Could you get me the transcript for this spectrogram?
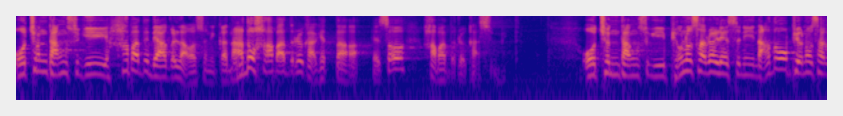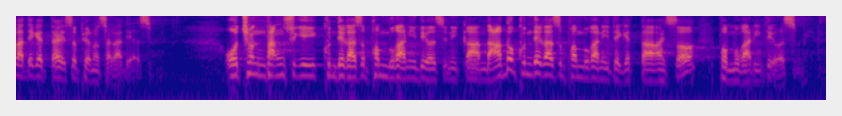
오촌 당숙이 하버드 대학을 나왔으니까 나도 하버드를 가겠다 해서 하버드를 갔습니다. 오촌 당숙이 변호사를 했으니 나도 변호사가 되겠다 해서 변호사가 되었습니다. 오촌 당숙이 군대 가서 법무관이 되었으니까 나도 군대 가서 법무관이 되겠다 해서 법무관이 되었습니다.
